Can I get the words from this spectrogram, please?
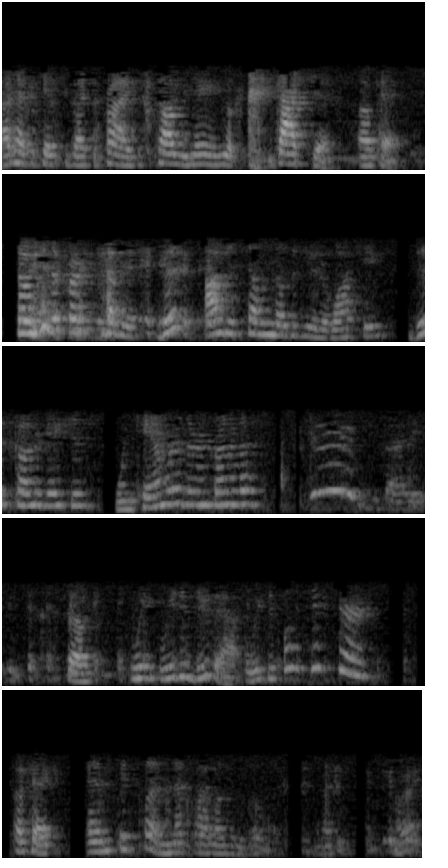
I'd have to catch you by surprise. Just call your name. You go, gotcha. Okay. So in the first covenant, this, I'm just telling those of you that are watching, this congregation, when cameras are in front of us, so we, we didn't do that. We just, oh, picture. Okay. And it's fun, and that's why I love them so much. all right.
